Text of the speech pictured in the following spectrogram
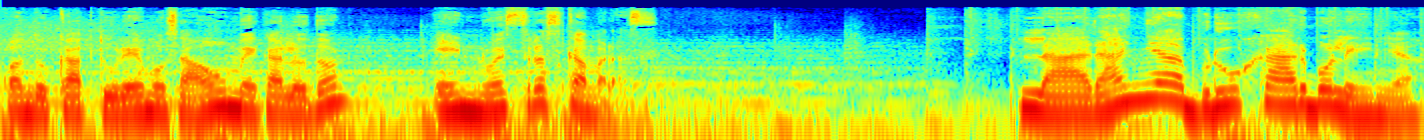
cuando capturemos a un megalodón en nuestras cámaras. La araña bruja arboleña.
